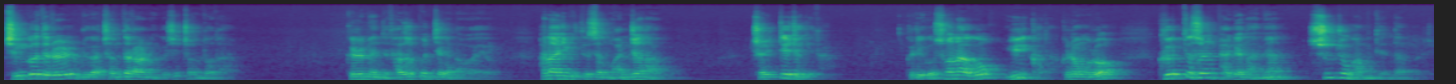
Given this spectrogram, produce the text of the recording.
증거들을 우리가 전달하는 것이 전도다. 그러면 이제 다섯 번째가 나와요. 하나님의 뜻은 완전하고 절대적이다. 그리고 선하고 유익하다. 그러므로 그 뜻을 발견하면 순종하면 된다는 거죠.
